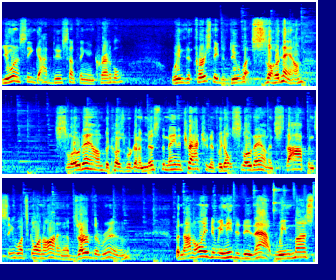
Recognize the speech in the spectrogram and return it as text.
You want to see God do something incredible? We first need to do what? Slow down. Slow down because we're going to miss the main attraction if we don't slow down and stop and see what's going on and observe the room. But not only do we need to do that, we must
